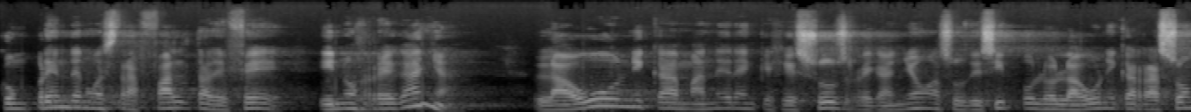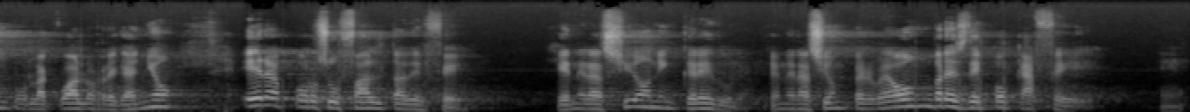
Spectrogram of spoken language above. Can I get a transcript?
comprende nuestra falta de fe y nos regaña la única manera en que Jesús regañó a sus discípulos, la única razón por la cual los regañó, era por su falta de fe. Generación incrédula, generación perversa, hombres de poca fe. Eh,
